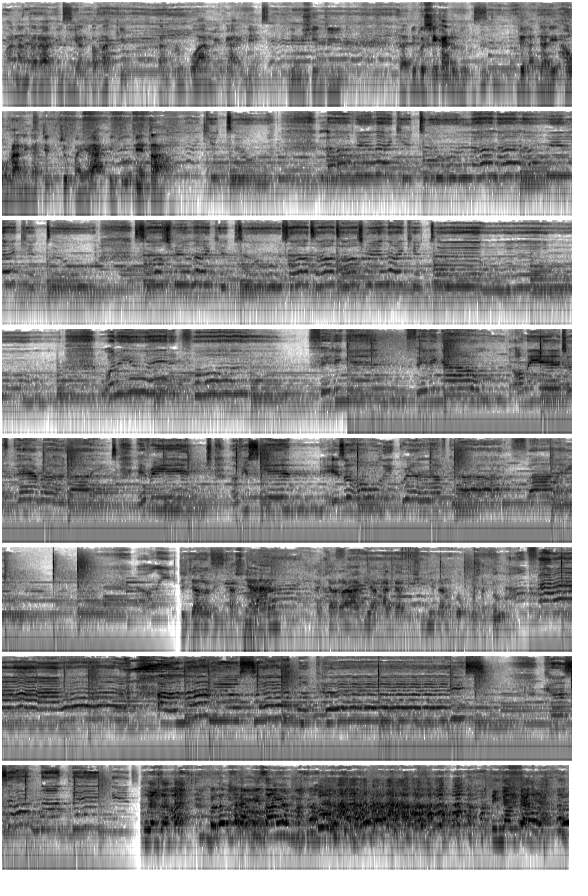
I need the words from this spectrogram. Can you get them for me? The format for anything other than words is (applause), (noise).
hubungan antara ini Yanto laki dan perempuan Mega ini ini mesti di eh, dibersihkan dulu. Dengan dari aura negatif supaya itu netral. like you do. Secara ringkasnya acara yang ada di sini tanggal 21 Aku yang santai. Belum ada pisangnya, Mas. (laughs) Tinggalkan ya. Pisang.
